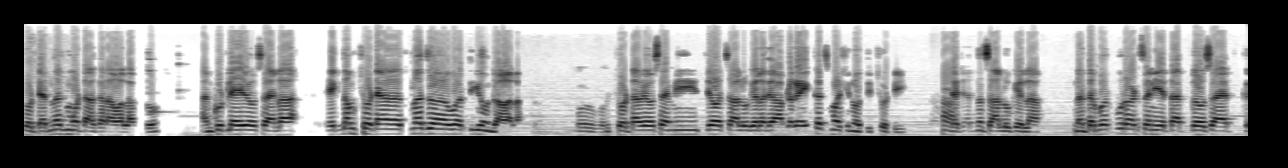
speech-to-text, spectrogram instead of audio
छोट्यातनच मोठा करावा लागतो. आणि कुठल्याही व्यवसायाला एकदम छोट्यातनच वरती घेऊन जावा लागतो. बरोबर. छोटा व्यवसाय मी जेव्हा चालू केला तेव्हा आपल्याकडे एकच मशीन होती छोटी. त्याच्यातनं चालू केला. नंतर भरपूर अडचणी येतात व्यवसायात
